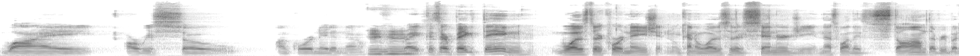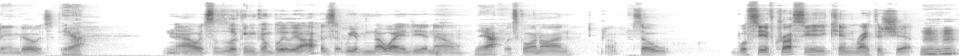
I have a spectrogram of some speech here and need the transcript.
why are we so uncoordinated now? Mm-hmm. Right? Because their big thing was their coordination and kind of was their synergy, and that's why they stomped everybody in goats. Yeah. Now it's looking completely opposite. We have no idea now Yeah. what's going on. So we'll see if Crusty can right the ship. Mm-hmm.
